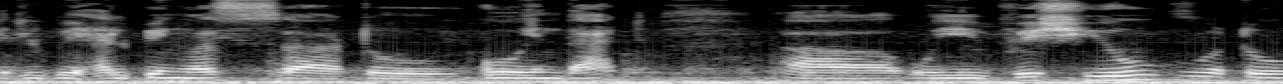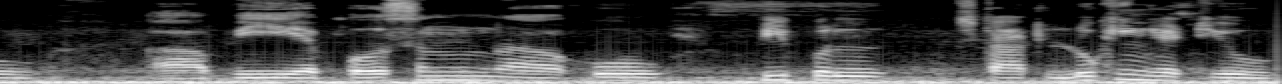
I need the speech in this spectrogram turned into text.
It will be helping us uh, to go in that. Uh, we wish you to uh, be a person uh, who people start looking at you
